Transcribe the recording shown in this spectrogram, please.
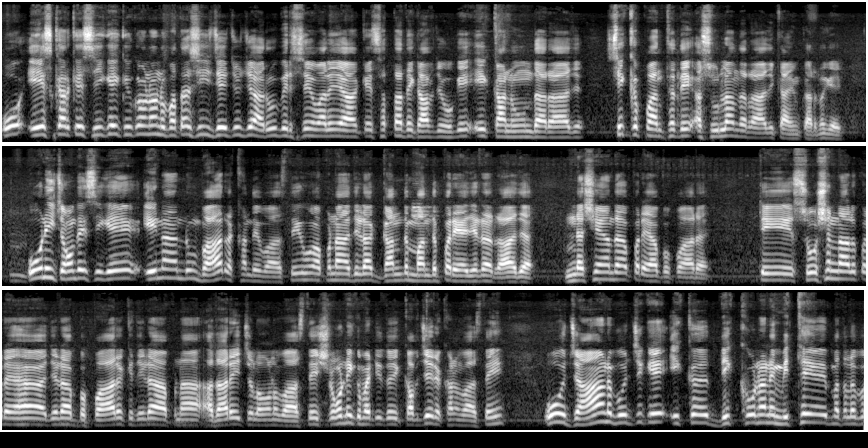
ਉਹ ਇਸ ਕਰਕੇ ਸੀਗੇ ਕਿਉਂਕਿ ਉਹਨਾਂ ਨੂੰ ਪਤਾ ਸੀ ਜੇ ਜੁਝਾਰੂ ਵਿਰਸੇ ਵਾਲੇ ਆ ਕੇ ਸੱਤਾ ਤੇ ਕਾਬਜ਼ ਹੋ ਗਏ, ਇਹ ਕਾਨੂੰਨ ਦਾ ਰਾਜ, ਸਿੱਖ ਪੰਥ ਦੇ ਅਸੂਲਾਂ ਦਾ ਰਾਜ ਕਾਇਮ ਕਰਨਗੇ। ਉਹ ਨਹੀਂ ਚਾਹੁੰਦੇ ਸੀਗੇ ਇਹਨਾਂ ਨੂੰ ਬਾਹਰ ਰੱਖਣ ਦੇ ਵਾਸਤੇ ਉਹ ਆਪਣਾ ਜਿਹੜਾ ਗੰਦ ਮੰਦ ਭਰਿਆ ਜਿਹੜਾ ਰਾਜ ਹੈ, ਨਸ਼ਿਆਂ ਦਾ ਭਰਿਆ ਵਪਾਰ ਹੈ ਤੇ ਸ਼ੋਸ਼ਣ ਨਾਲ ਭਰਿਆ ਹੋਇਆ ਜਿਹੜਾ ਵਪਾਰਕ ਜਿਹੜਾ ਆਪਣਾ ਅਦਾਰੇ ਚਲਾਉਣ ਵਾਸਤੇ ਸ਼੍ਰੋਮਣੀ ਕਮੇਟੀ ਤੋਂ ਕਬਜ਼ੇ ਰੱਖਣ ਵਾਸਤੇ ਉਹ ਜਾਣ ਬੁੱਝ ਕੇ ਇੱਕ ਦਿੱਖ ਉਹਨਾਂ ਨੇ ਮਿੱਥੇ ਮਤਲਬ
